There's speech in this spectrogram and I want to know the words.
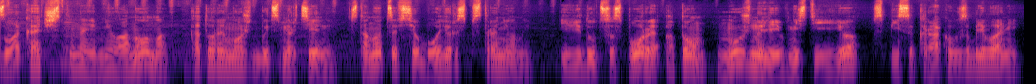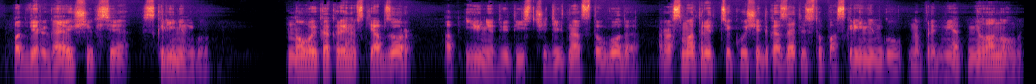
злокачественная меланома, которая может быть смертельной, становится все более распространенной. И ведутся споры о том, нужно ли внести ее в список раковых заболеваний, подвергающихся скринингу. Новый кокрейновский обзор от июня 2019 года рассматривает текущие доказательства по скринингу на предмет меланомы.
